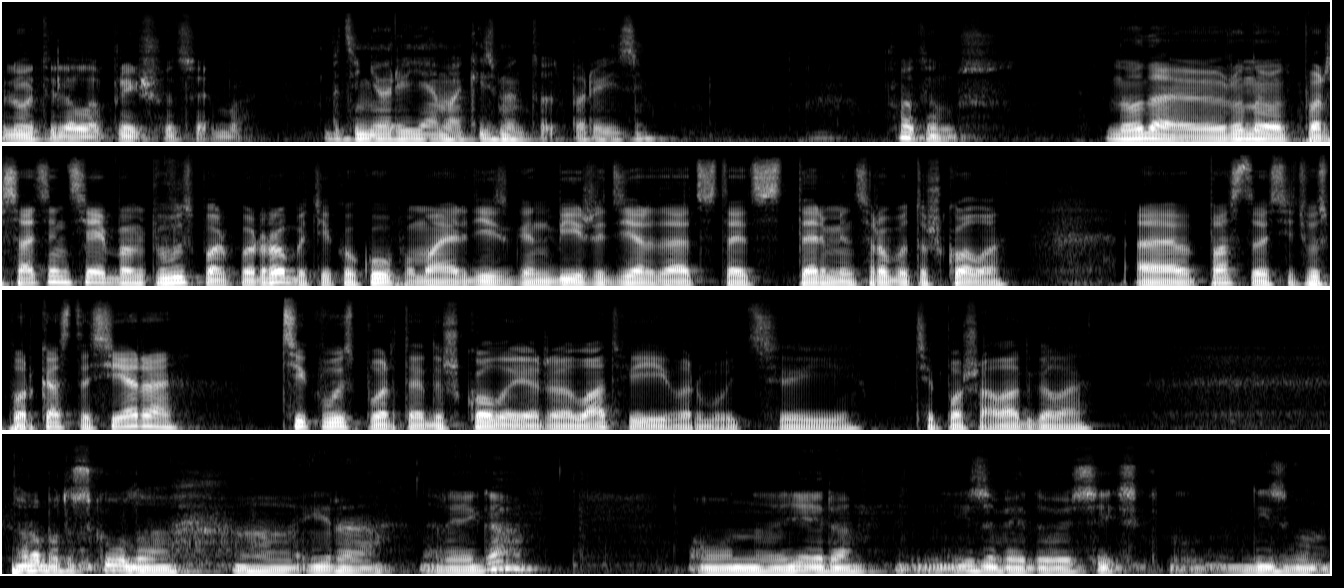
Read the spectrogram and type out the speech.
ļoti liela priekšrocība. Bet viņu arī jāmāk izmantot pareizi. Protams, Nu, da, runājot par sacensībām, vispār par robotiku kopumā ir diezgan bieži dzirdēts tāds termins robotu skola. Uh, Pastāstīt vispār, kas tas ir, cik vispār tādu skolu ir Latvijā, varbūt cik pašā Latgalē. Robotu skola uh, ir uh, Rīgā. Un, ja ir izveidojusies diezgan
